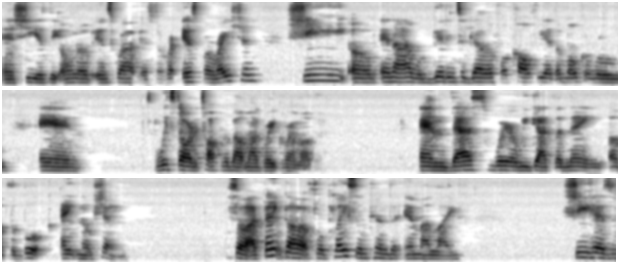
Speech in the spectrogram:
and she is the owner of Inscribe Inspiration. She um, and I were getting together for coffee at the Mocha Room, and we started talking about my great grandmother. And that's where we got the name of the book, Ain't No Shame. So I thank God for placing Penda in my life. She has,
